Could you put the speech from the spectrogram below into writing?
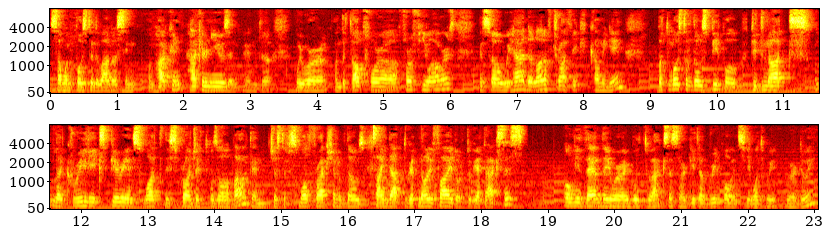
someone posted about us in on Hacker, Hacker News, and, and uh, we were on the top for uh, for a few hours, and so we had a lot of traffic coming in but most of those people did not like really experience what this project was all about and just a small fraction of those signed up to get notified or to get access. Only then they were able to access our github repo and see what we were doing.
